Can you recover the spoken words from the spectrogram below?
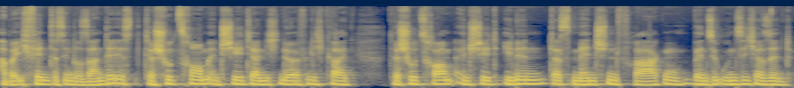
Aber ich finde, das Interessante ist, der Schutzraum entsteht ja nicht in der Öffentlichkeit. Der Schutzraum entsteht innen, dass Menschen fragen, wenn sie unsicher sind.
